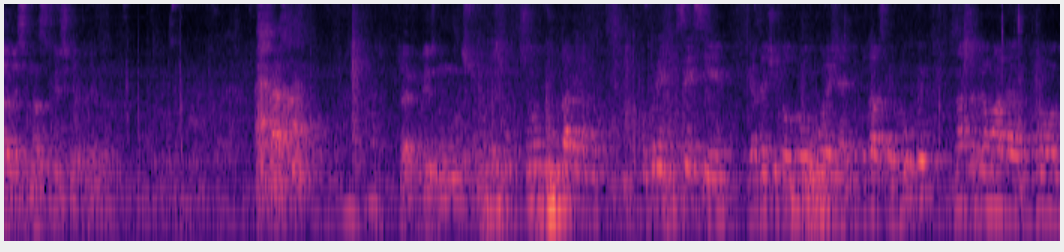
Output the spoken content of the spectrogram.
За 18 рішення прийнято. Так, в різному? Шановні депутати, на попередній сесії я зачитував про утворення депутатської групи. Наша громада до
